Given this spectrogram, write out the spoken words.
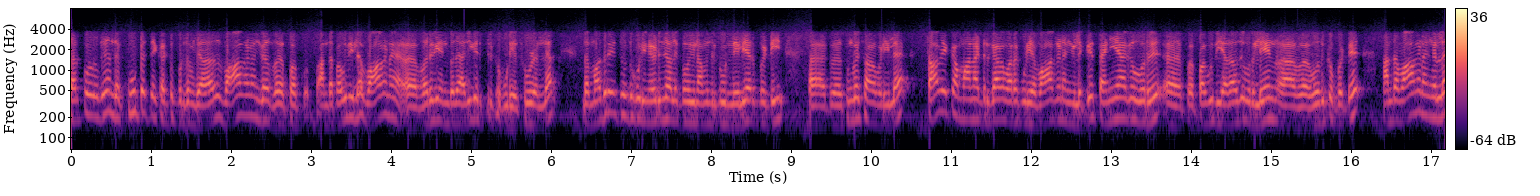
தற்பொழுது அந்த கூட்டத்தை கட்டுப்படுத்த முடியாது. அதாவது வாகனங்கள் அந்த பகுதியில வாகன வருகை என்பது அதிகரித்திருக்கக்கூடிய சூழல்ல இந்த மதுரை தூத்துக்குடி நெடுஞ்சாலை பகுதியில் அமைந்திருக்கக்கூடிய நெல்லியார்பட்டி சுங்கச்சாவடியில சுங்கசாவடியில சாவேக்கா மாநாட்டிற்காக வரக்கூடிய வாகனங்களுக்கு தனியாக ஒரு பகுதி அதாவது ஒரு லேன் ஒதுக்கப்பட்டு அந்த வாகனங்கள்ல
